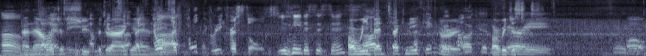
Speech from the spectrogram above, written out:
Oh, And now we Not just me. shoot the Pumpkins, I I dragon. killed, I Uh, killed three crystals. you need assistance? Are we Uh, bed techniquing or are we just? very, very Oh,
